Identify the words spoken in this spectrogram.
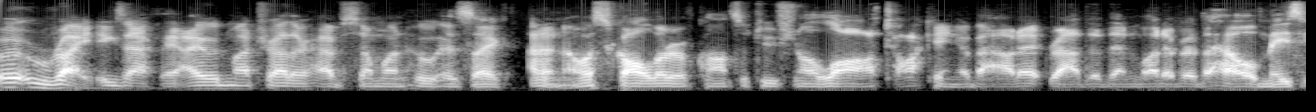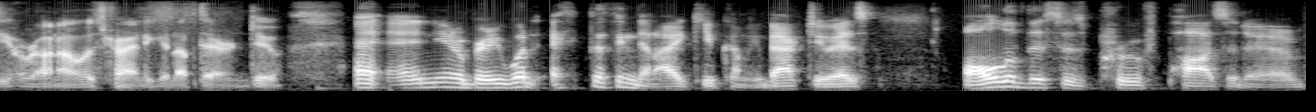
Uh, right, exactly. I would much rather have someone who is like, I don't know, a scholar of constitutional law talking about it rather than whatever the hell Mazie Hirono was trying to get up there and do. And, and you know, Barry, what I think the thing that I keep coming back to is all of this is proof positive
